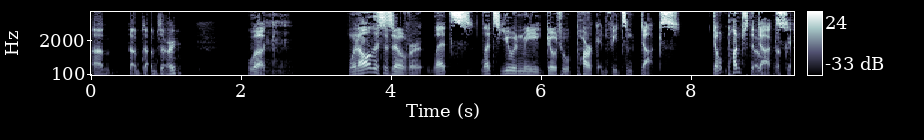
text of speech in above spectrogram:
Um, I'm, I'm sorry. Look, when all this is over, let's, let's you and me go to a park and feed some ducks. Don't punch the Oh, ducks. okay.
